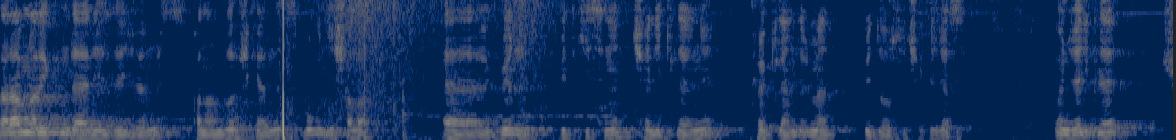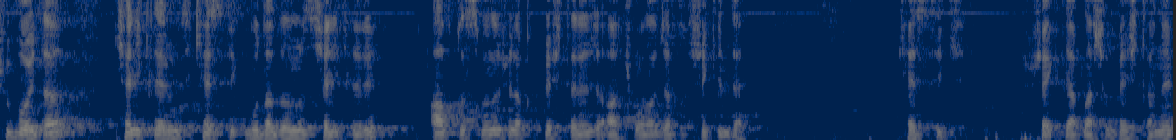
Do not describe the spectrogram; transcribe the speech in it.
Selamünaleyküm değerli izleyicilerimiz. Kanalımıza hoş geldiniz. Bugün inşallah eee, gül bitkisinin çeliklerini köklendirme videosu çekeceğiz. Öncelikle şu boyda çeliklerimizi kestik. Budadığımız çelikleri. Alt kısmını şöyle 45 derece açı olacak şekilde kestik. Şu şekilde yaklaşık 5 tane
